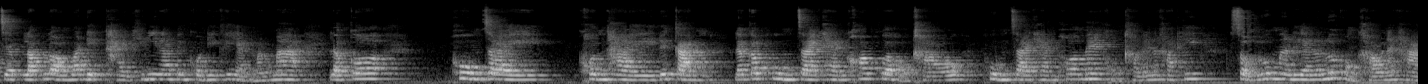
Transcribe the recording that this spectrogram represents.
เจ๊ยบรับรองว่าเด็กไทยที่นี่นะเป็นคนที่ขยันมากๆ แล้วก็ภูมิใจคนไทยด้วยกัน แล้วก็ภูมิใจแทนครอบครัวของเขา ภูมิใจแทนพ่อแม่ของเขาด้วยนะคะ ที่ส่งลูกมาเรียนแล้วลูกของเขานะคะ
